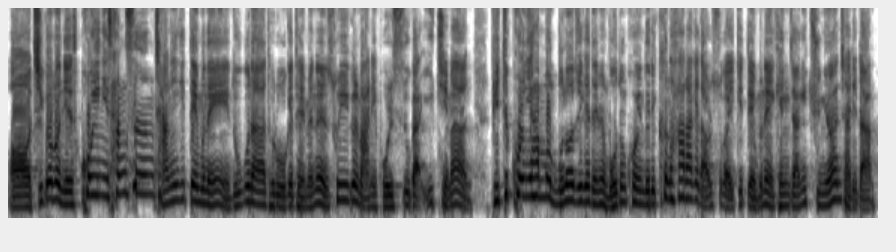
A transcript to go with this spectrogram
어, 지금은 예, 코인이 상승장이기 때문에 누구나 들어오게 되면은 수익을 많이 볼 수가 있지만, 비트코인이 한번 무너지게 되면 모든 코인들이 큰 하락에 나올 수가 있기 때문에 굉장히 중요한 자리다.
